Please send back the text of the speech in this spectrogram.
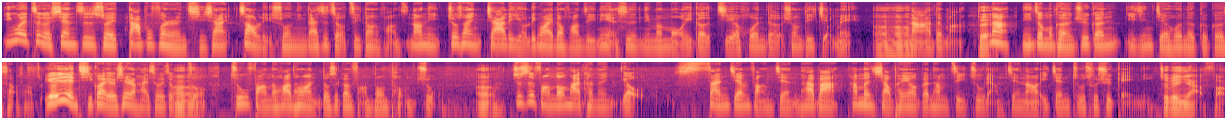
因为这个限制，所以大部分人旗下照理说你应该是只有自己一栋房子，然后你就算家里有另外一栋房子，一定也是你们某一个结婚的兄弟姐妹拿的嘛。对那你怎么可能去跟已经结婚的哥哥嫂嫂住？有一点奇怪，有些人还是会这么做。租房的话，通常你都是跟房东同住，嗯，就是房东他可能有三间房间，他把他们小朋友跟他们自己住两间，然后一间租出去给你。就变雅房。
